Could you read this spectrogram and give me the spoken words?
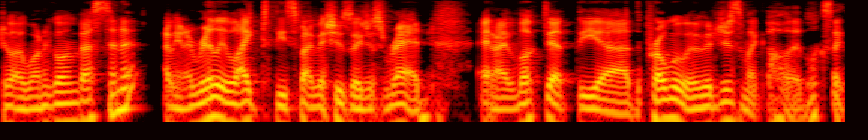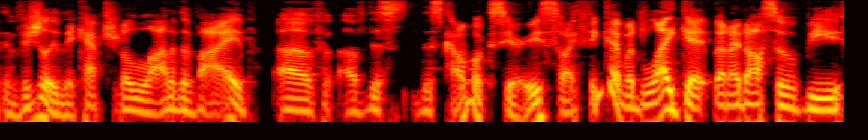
Do I want to go invest in it? I mean, I really liked these five issues I just read, and I looked at the uh, the promo images. I'm like, oh, it looks like the visually they captured a lot of the vibe of of this this comic book series. So I think I would like it, but I'd also be,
